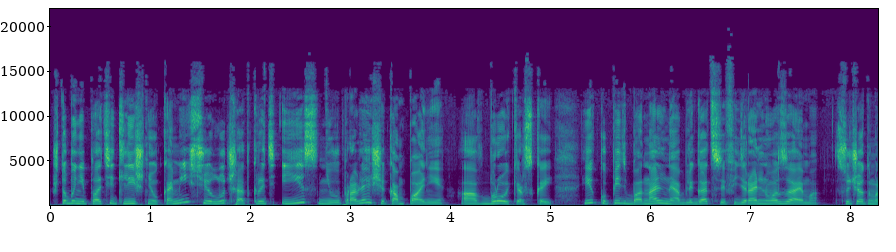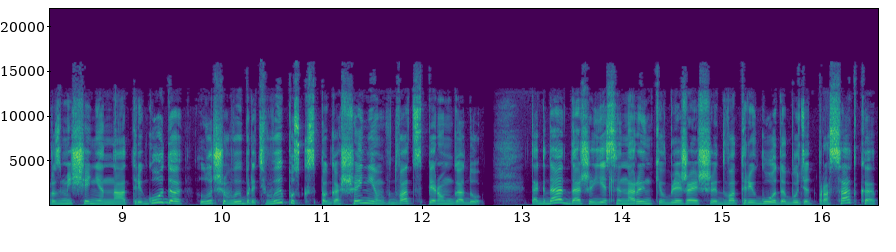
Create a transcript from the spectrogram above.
Чтобы не платить лишнюю комиссию, лучше открыть ИИС не в управляющей компании, а в брокерской и купить банальные облигации федерального займа. С учетом размещения на три года лучше выбрать выпуск с погашением в 25 2021 году. Тогда, даже если на рынке в ближайшие 2-3 года будет просадка,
